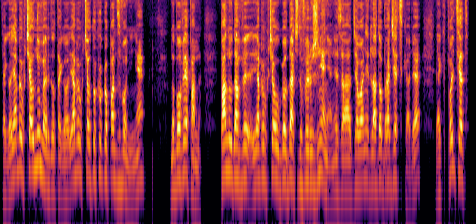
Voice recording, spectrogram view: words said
tego. Ja bym chciał numer do tego, ja bym chciał do kogo pan dzwoni, nie? No bo wie pan, panu da wy, ja bym chciał go dać do wyróżnienia, nie? Za działanie dla dobra dziecka, nie? Jak policjant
